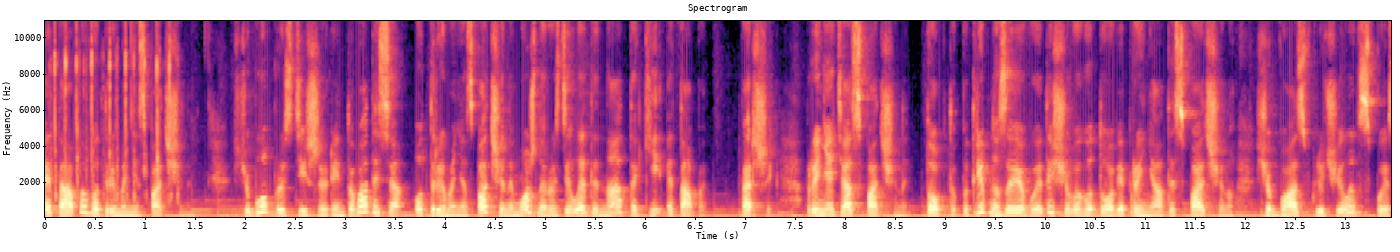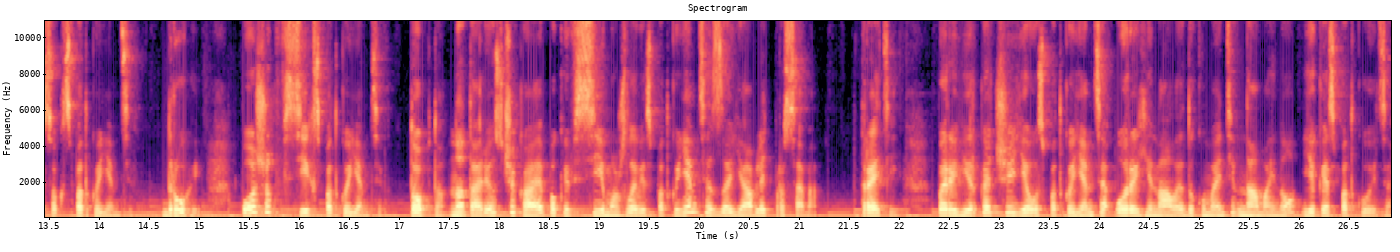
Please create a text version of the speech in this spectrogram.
Етапи в отриманні спадщини. Щоб було простіше орієнтуватися, отримання спадщини можна розділити на такі етапи. Перший прийняття спадщини. Тобто потрібно заявити, що ви готові прийняти спадщину, щоб вас включили в список спадкоємців. Другий пошук всіх спадкоємців. Тобто нотаріус чекає, поки всі можливі спадкоємці заявлять про себе. Третій перевірка, чи є у спадкоємця оригінали документів на майно, яке спадкується.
